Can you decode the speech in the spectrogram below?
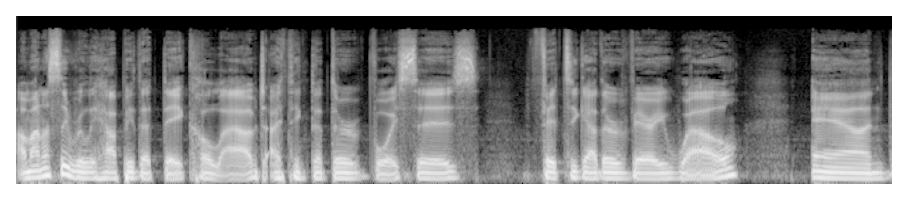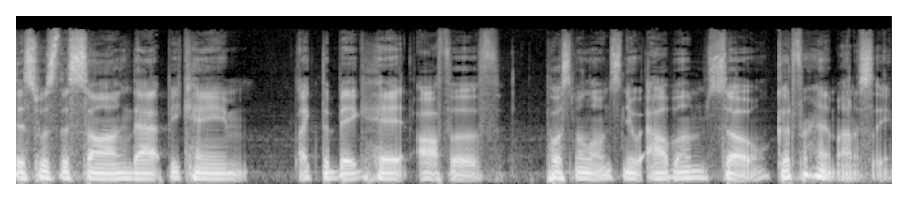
I'm honestly really happy that they collabed. I think that their voices fit together very well. And this was the song that became like the big hit off of Post Malone's new album. So good for him, honestly.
